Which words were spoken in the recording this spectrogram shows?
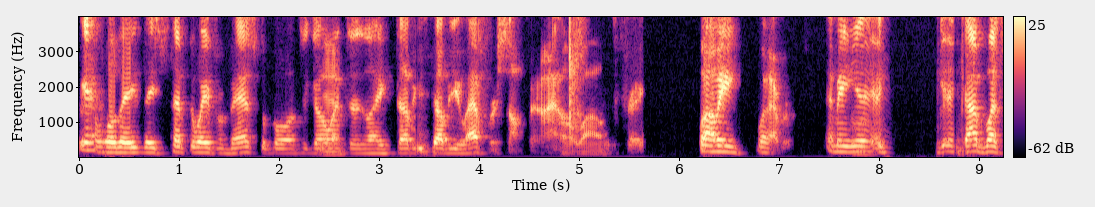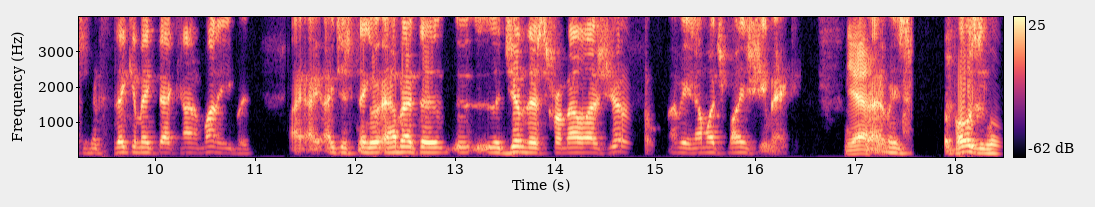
yeah. Well, they they stepped away from basketball to go yeah. into like WWF or something. I don't oh, know. Wow, it's great. Well, I mean, whatever. I mean, mm-hmm. God bless them if they can make that kind of money. But I, I just think, how about the the gymnast from LSU? I mean, how much money is she making? Yeah, I mean, supposedly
